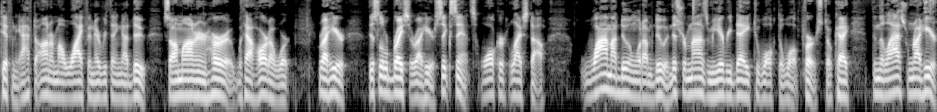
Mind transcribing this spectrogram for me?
Tiffany. I have to honor my wife in everything I do. So I'm honoring her with how hard I work. Right here, this little bracelet right here, six cents, Walker Lifestyle. Why am I doing what I'm doing? This reminds me every day to walk the walk first, okay? Then the last one right here,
